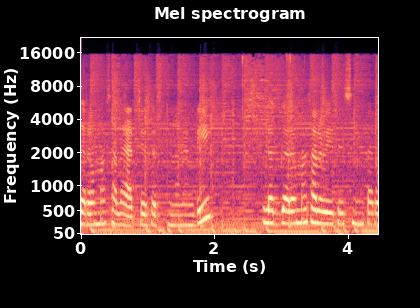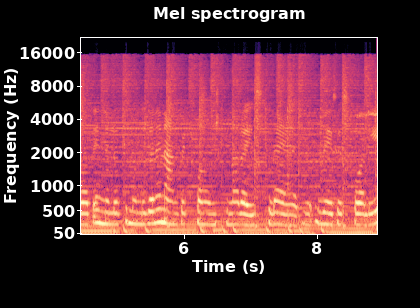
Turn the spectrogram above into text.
గరం మసాలా యాడ్ చేసేస్తున్నానండి. ఇలా గరం మసాలా వేసేసిన తర్వాత ఇందులోకి ముందుగానే నానబెట్టుకొని ఉంచుకున్న రైస్ కూడా వేసేసుకోవాలి.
